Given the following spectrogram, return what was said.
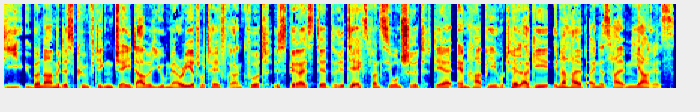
Die Übernahme des künftigen JW Marriott Hotel Frankfurt ist bereits der dritte Expansionsschritt der MHP Hotel AG innerhalb eines halben Jahres.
